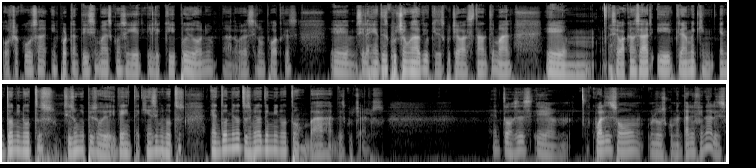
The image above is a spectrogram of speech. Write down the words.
Otra cosa importantísima es conseguir el equipo idóneo a la hora de hacer un podcast Em, si la gente escucha un audio que se escucha bastante mal, em, se va a cansar y créanme que en, dos minutos, si es un episodio de 20 a 15 minutos, en dos minutos, menos de un minuto, va a dejar de escucharlos. Entonces, em, ¿cuáles son los comentarios finales?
